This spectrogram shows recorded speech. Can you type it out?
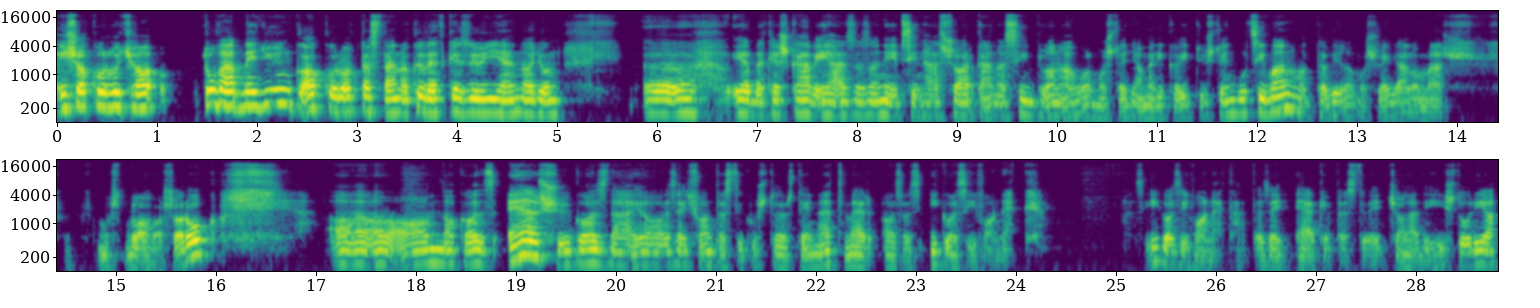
És akkor, hogyha tovább megyünk, akkor ott aztán a következő ilyen nagyon ö, érdekes kávéház az a Népszínház sarkán, a Simplon, ahol most egy amerikai tüsténbuci van, ott a villamos végállomás most Blaha sarok, annak az első gazdája az egy fantasztikus történet, mert az az igazi vanek. Az igazi vanek, hát ez egy elképesztő, egy családi história,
